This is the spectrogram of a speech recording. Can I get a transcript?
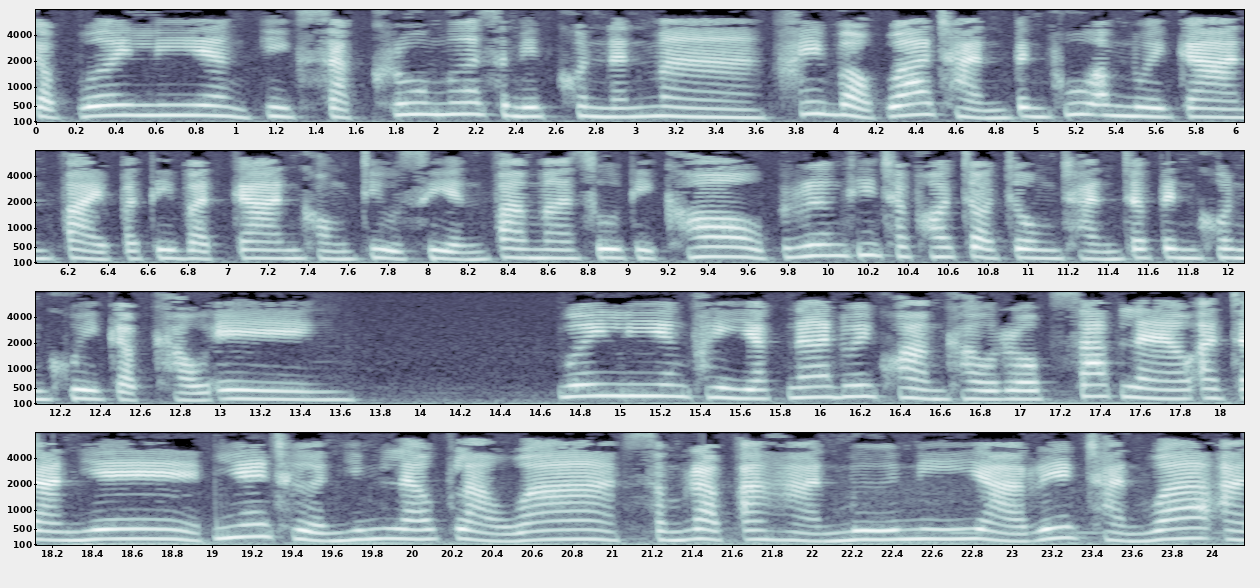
กับเว่ยเลี่ยง อีกสักครู่เมื่อสมิธคนนั้นมา ให้บอกว่าฉันเป็นผู้อำนวยการฝ่ายปฏิบัติการของจิวเสียนฟาร์มาซูติคอล เรื่องที่เฉพาะเจาะจงฉันจะเป็นคนคุยกับเขาเองเว่ยเลี่ยงพยักหน้าด้วยความเคารพทราบแล้วอาจารย์เย่ เย่เฉินยิ้มแล้วกล่าวว่าสำหรับอาหารมื้อนี้อย่าเรียกฉันว่าอา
